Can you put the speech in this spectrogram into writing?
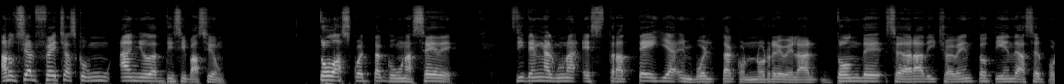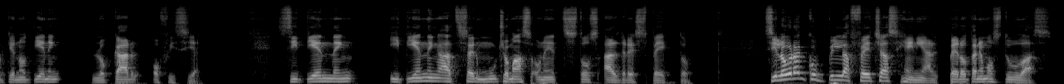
anunciar fechas con un año de anticipación. Todas cuentan con una sede. Si tienen alguna estrategia envuelta con no revelar dónde se dará dicho evento, tiende a ser porque no tienen local oficial si tienden y tienden a ser mucho más honestos al respecto. Si logran cumplir las fechas, genial, pero tenemos dudas.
